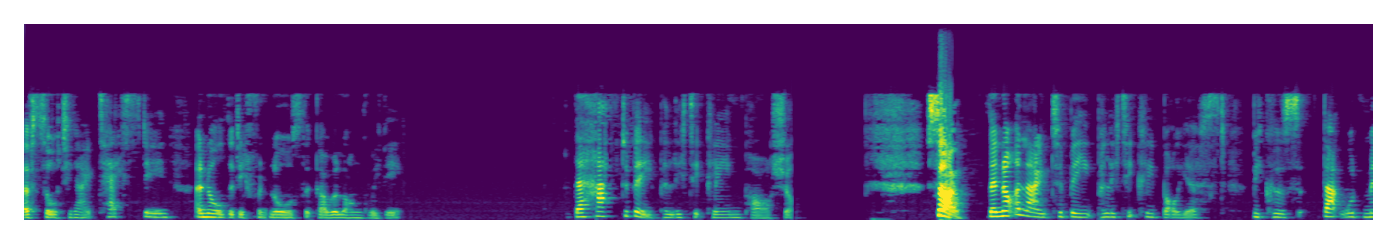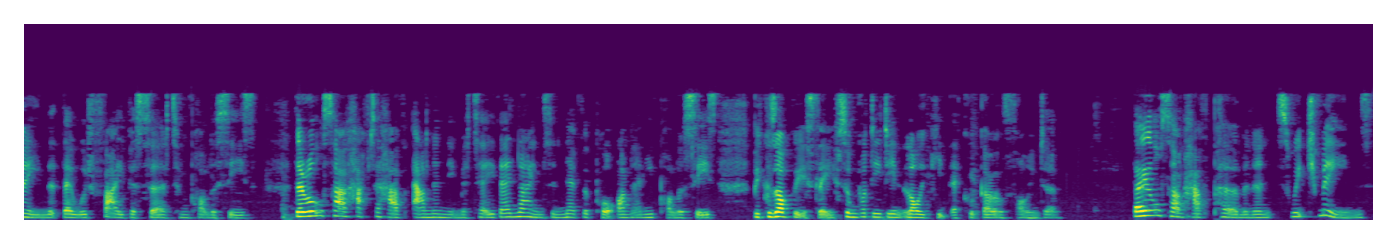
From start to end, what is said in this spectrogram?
of sorting out testing and all the different laws that go along with it. They have to be politically impartial. So they're not allowed to be politically biased because that would mean that they would favour certain policies. They also have to have anonymity. Their names are never put on any policies because obviously if somebody didn't like it, they could go and find them. They also have permanence, which means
